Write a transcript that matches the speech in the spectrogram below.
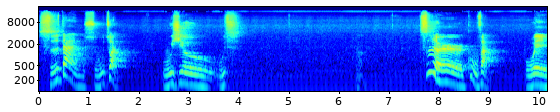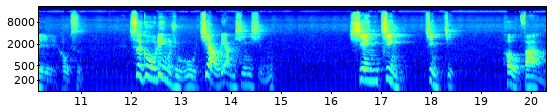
实旦俗传，无修无耻。知而故犯，不为后世。是故令汝较量心行，先静境界，后方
